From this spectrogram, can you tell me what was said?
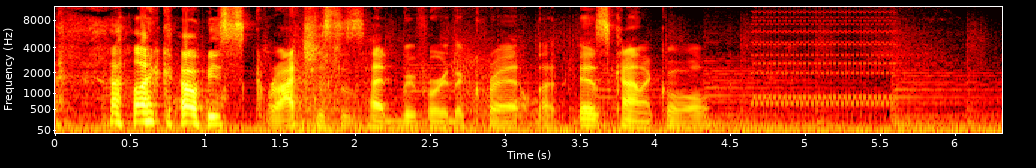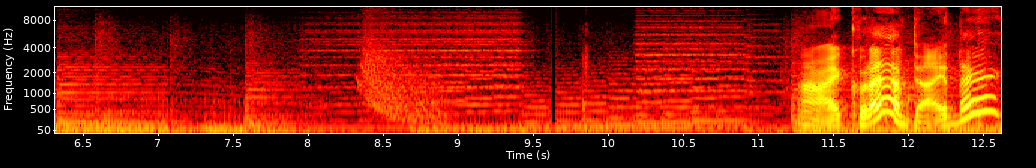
I like how he scratches his head before the crit. That is kind of cool. Alright, could I have died there?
